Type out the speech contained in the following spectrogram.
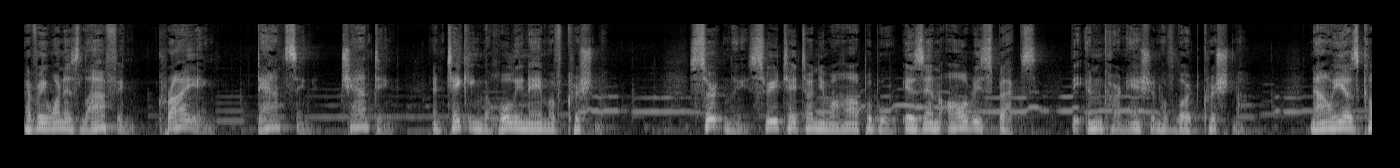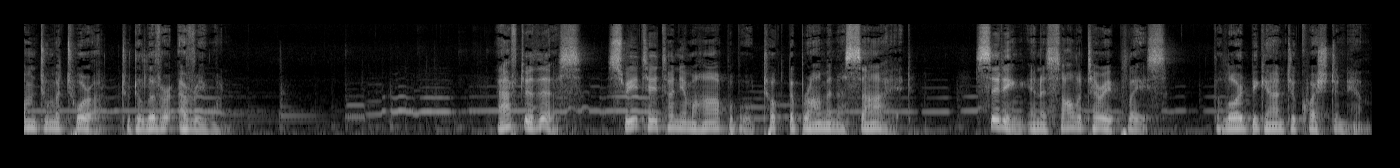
everyone is laughing, crying, dancing, chanting, and taking the holy name of Krishna. Certainly, Sri Chaitanya Mahaprabhu is in all respects the incarnation of Lord Krishna. Now he has come to Mathura to deliver everyone. After this, Sri Chaitanya Mahaprabhu took the Brahmin aside. Sitting in a solitary place, the Lord began to question him.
